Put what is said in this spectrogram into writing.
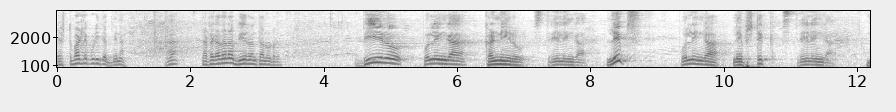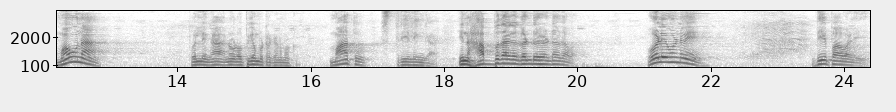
ಎಷ್ಟು ಬಾಟ್ಲಿ ಕುಡಿತೇವೆ ದಿನ ಹಾಂ? ತಟಗದನ ಬೀರು ಅಂತ ನೋಡ್ರಿ. ಬೀರು, ಪುಲ್ಲಿಂಗ, ಕಣ್ಣೀರು, ಸ್ತ್ರೀಲಿಂಗ. ಲಿಪ್ಸ್ ಪುಲ್ಲಿಂಗ ಲಿಪ್ಸ್ಟಿಕ್ ಸ್ತ್ರೀಲಿಂಗ. ಮೌನ, ಪುಲ್ಲಿಂಗ. ನೋಡಿ ಗಂಡು ಮಕ್ಕಳು ಮಾತು, ಸ್ತ್ರೀಲಿಂಗ. ಇನ್ನು ಹಬ್ಬದಾಗ ಗಂಡು ಹೆಣ್ಣು ಹೋಳಿ ಹುಣ್ಣಿಮೆ, ದೀಪಾವಳಿ,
